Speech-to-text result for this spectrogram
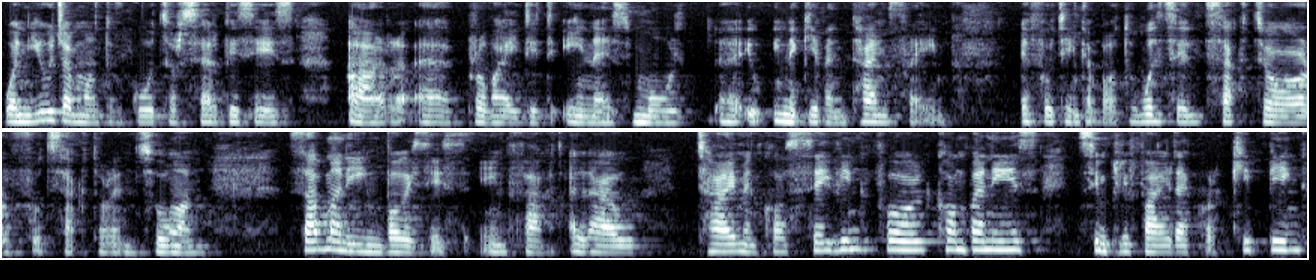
when huge amount of goods or services are uh, provided in a small, uh, in a given time frame. If we think about the wholesale sector, food sector, and so on, summary invoices, in fact, allow time and cost saving for companies, simplify record keeping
